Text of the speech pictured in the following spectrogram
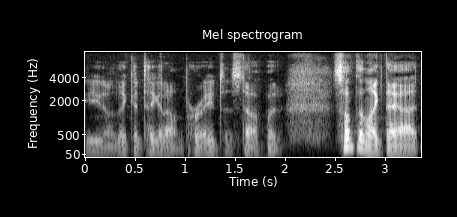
You know, they can take it out in parades and stuff. But something like that,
